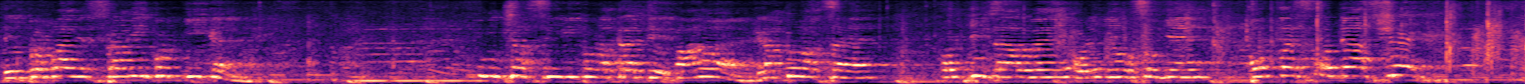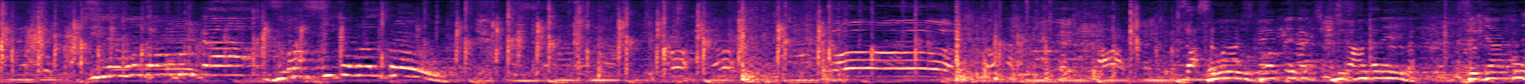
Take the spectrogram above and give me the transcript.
ty problémy s pravým kotníkem. Účastný výkon na trati. Pánové, gratulace. Obdiv zároveň ode mě osobně. Potlesk od nás všech. Přijde Honza Okurka s vlastníkou Lenkou. Zase oh, chlapi, tak my jsme tady před nějakou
